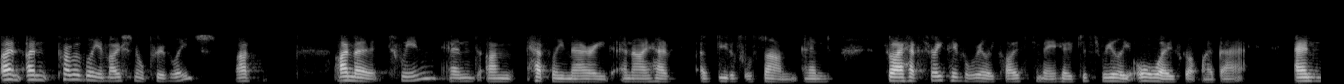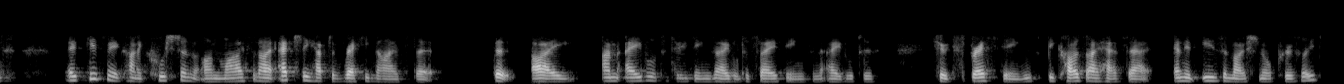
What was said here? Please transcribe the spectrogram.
I'm, I'm probably emotional privilege. i am a twin and I'm happily married and I have a beautiful son. And so I have three people really close to me who just really always got my back. And it gives me a kind of cushion on life. And I actually have to recognize that, that I, I'm able to do things, able to say things, and able to, to express things because I have that. And it is emotional privilege.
